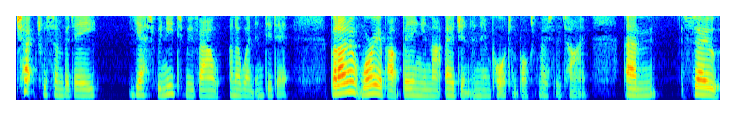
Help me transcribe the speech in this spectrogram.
Checked with somebody. Yes, we need to move out. And I went and did it. But I don't worry about being in that urgent and important box most of the time. Um, so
